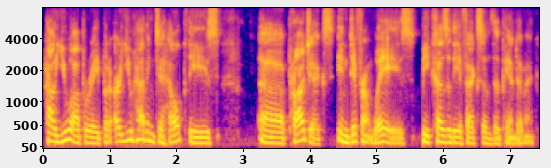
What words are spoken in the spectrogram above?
how you operate, but are you having to help these uh, projects in different ways because of the effects of the pandemic?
